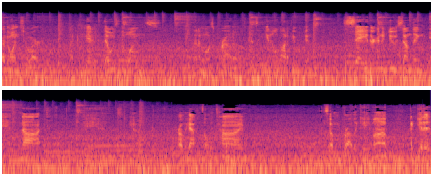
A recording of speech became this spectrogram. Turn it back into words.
are the ones who are Those are the ones that I'm most proud of because you know a lot of people can say they're going to do something and not, and you know probably happens all the time. Something probably came up. I get it.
